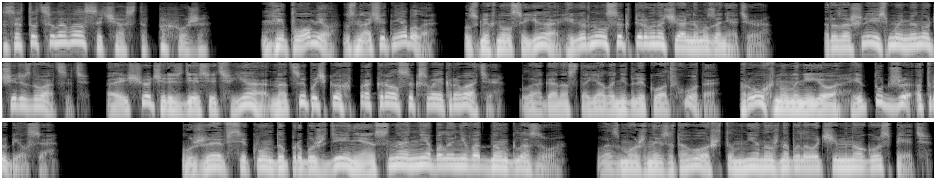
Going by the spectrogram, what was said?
Зато целовался часто, похоже. «Не помню, значит, не было». Усмехнулся я и вернулся к первоначальному занятию. Разошлись мы минут через двадцать, а еще через десять я на цыпочках прокрался к своей кровати, благо она стояла недалеко от входа, рухнул на нее и тут же отрубился. Уже в секунду пробуждения сна не было ни в одном глазу, Возможно, из-за того, что мне нужно было очень много успеть.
